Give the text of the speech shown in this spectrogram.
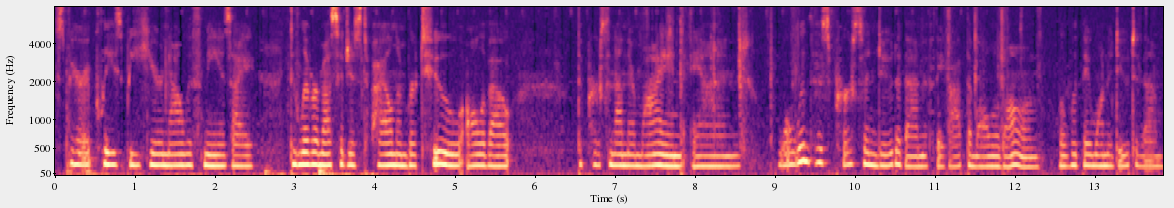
Spirit, please be here now with me as I deliver messages to pile number two, all about the person on their mind and what would this person do to them if they got them all alone? What would they want to do to them?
